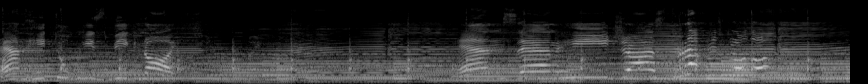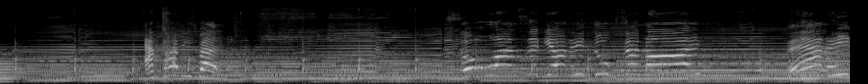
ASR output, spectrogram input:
and he took his big knife. And then he just ripped his clothes off and cut his belt. So once again he took the knife and he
